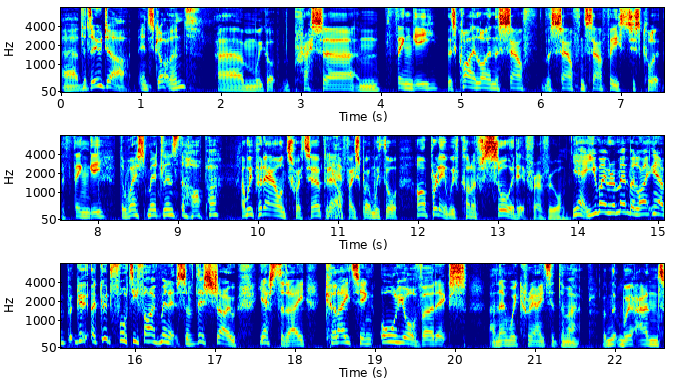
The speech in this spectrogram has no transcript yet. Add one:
Uh, the Doodah in Scotland. Um, we got the presser and thingy. There's quite a lot in the south, the south and southeast. Just call it the thingy. The West Midlands, the hopper. And we put it out on Twitter, put it out on Facebook, and we thought, oh, brilliant, we've kind of sorted it for everyone. Yeah, you may remember, like, you know, a good 45 minutes of this show yesterday, collating all your verdicts, and then we created the map. And, and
